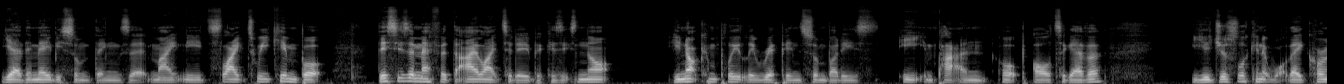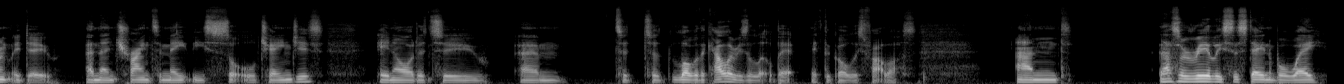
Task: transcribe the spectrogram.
yeah there may be some things that might need slight tweaking but this is a method that I like to do because it's not you're not completely ripping somebody's eating pattern up altogether. You're just looking at what they currently do and then trying to make these subtle changes in order to um, to to lower the calories a little bit if the goal is fat loss. And that's a really sustainable way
